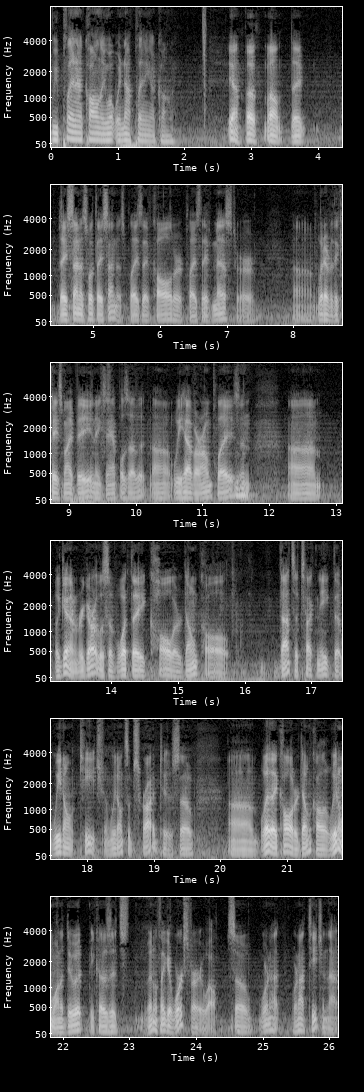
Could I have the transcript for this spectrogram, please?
we plan on calling, what we're not planning on calling? Yeah, both. Well, they they send us what they send us, plays they've called or plays they've missed or uh, whatever the case might be, and examples of it. Uh, we have our own plays, and um, again, regardless of what they call or don't call, that's a technique that we don't teach and we don't subscribe to. So um, whether they call it or don't call it, we don't want to do it because it's we don't think it works very well. So we're not we're not teaching that.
